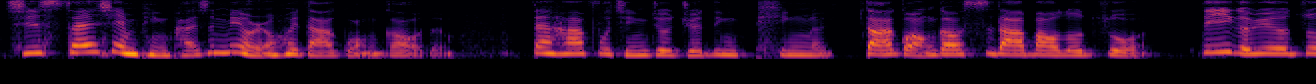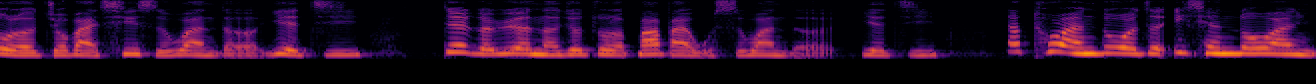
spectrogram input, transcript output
其实三线品牌是没有人会打广告的，但他父亲就决定拼了，打广告四大报都做。第一个月就做了九百七十万的业绩，第二个月呢就做了八百五十万的业绩。那突然多了这一千多万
